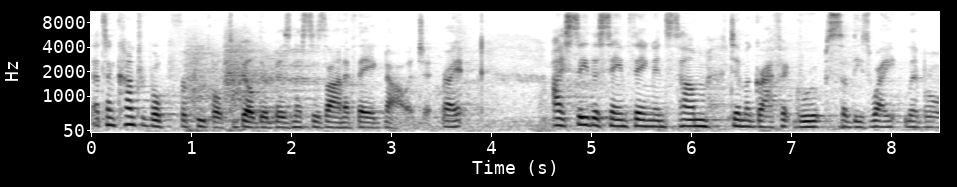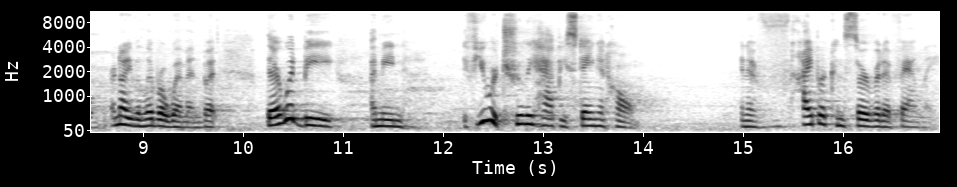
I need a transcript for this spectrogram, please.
that's uncomfortable for people to build their businesses on if they acknowledge it, right? I see the same thing in some demographic groups of these white liberal, or not even liberal women, but there would be, I mean, if you were truly happy staying at home in a hyper conservative family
